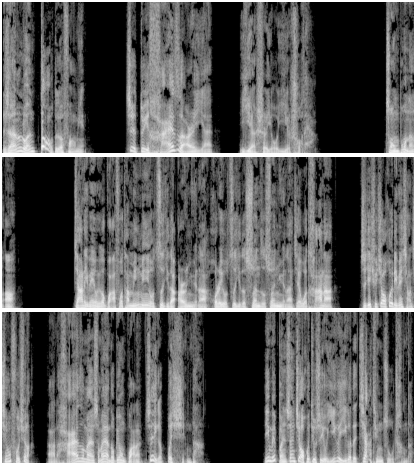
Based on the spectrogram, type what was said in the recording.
人伦道德方面，这对孩子而言也是有益处的呀。总不能啊。家里面有一个寡妇，她明明有自己的儿女呢，或者有自己的孙子孙女呢，结果她呢，直接去教会里面享清福去了啊！那孩子们什么也都不用管了，这个不行的，因为本身教会就是有一个一个的家庭组成的。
